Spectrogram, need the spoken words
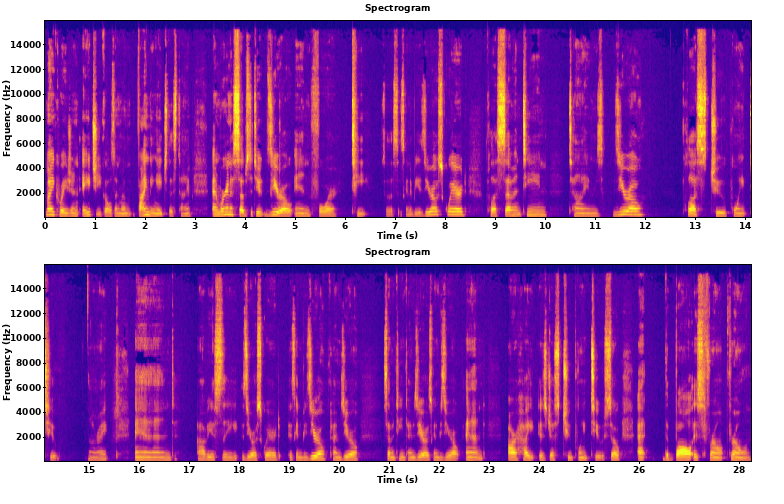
my equation h equals, and we're finding h this time, and we're going to substitute 0 in for t. So this is going to be 0 squared plus 17 times 0 plus 2.2. All right, and obviously 0 squared is going to be 0 times 0. 17 times 0 is going to be 0. And our height is just 2.2. So at the ball is thrown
